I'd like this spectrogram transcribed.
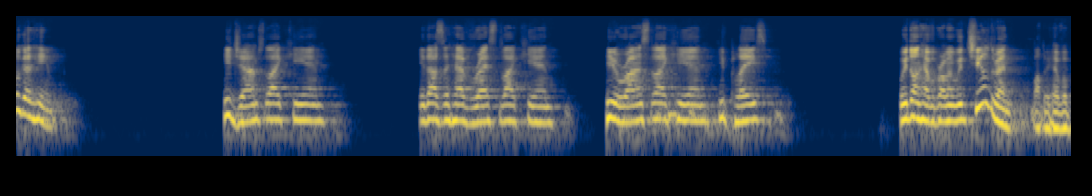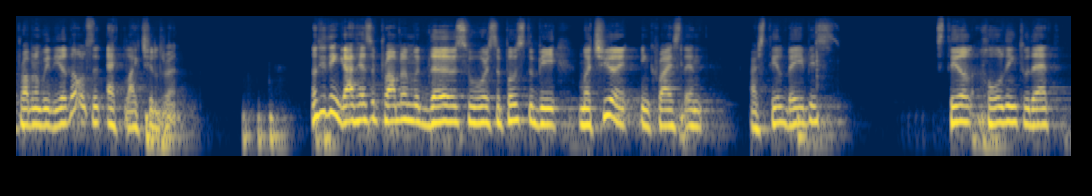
Look at him. He jumps like Kian. He doesn't have rest like Kian. He runs like Kian. He plays. We don't have a problem with children, but we have a problem with the adults that act like children. Don't you think God has a problem with those who were supposed to be mature in Christ and are still babies? Still holding to that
